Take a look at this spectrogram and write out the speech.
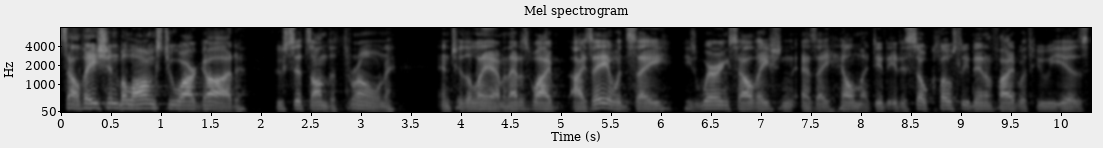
salvation belongs to our God who sits on the throne and to the Lamb. And that is why Isaiah would say he's wearing salvation as a helmet. It, it is so closely identified with who he is,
